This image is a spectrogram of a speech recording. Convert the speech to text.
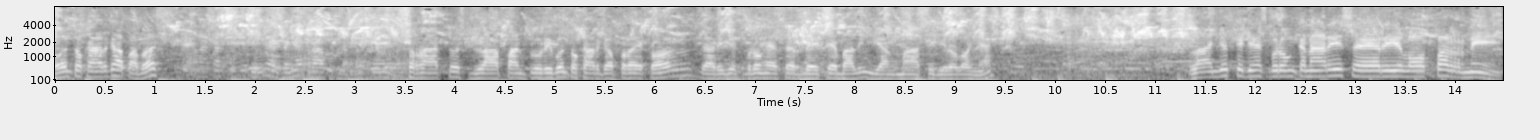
Untuk harga Pak Bos? Anakan ini harganya 180. 180.000 untuk harga per ekor dari jenis burung SRDC Bali yang masih di lolonya. Lanjut ke jenis burung kenari seri loper nih.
